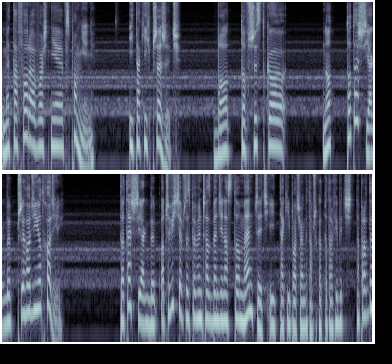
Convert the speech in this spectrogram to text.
metafora właśnie wspomnień i takich przeżyć, bo to wszystko, no to też jakby przychodzi i odchodzi. To też jakby, oczywiście przez pewien czas będzie nas to męczyć i taki pociąg na przykład potrafi być naprawdę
